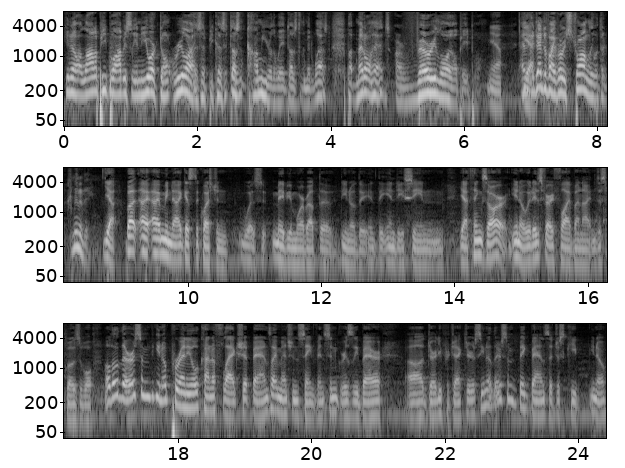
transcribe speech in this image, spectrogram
you know a lot of people, obviously in New York, don't realize it because it doesn't come here the way it does to the Midwest. But metalheads are very loyal people. Yeah. And Yeah. identify very strongly with their community. Yeah, but I, I mean, I guess the question was maybe more about the you know the the indie scene. Yeah, things are you know it is very fly by night and disposable. Although there are some you know perennial kind of flagship bands. I mentioned Saint Vincent, Grizzly Bear, uh, Dirty Projectors. You know, there's some big bands that just keep you know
